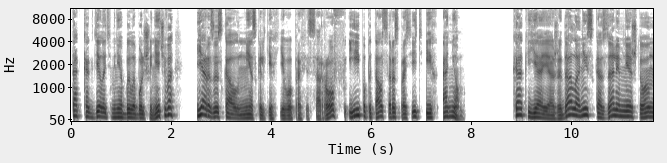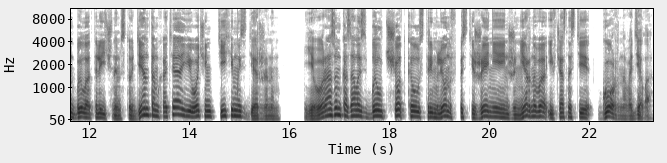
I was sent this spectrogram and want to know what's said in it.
Так как делать мне было больше нечего, я разыскал нескольких его профессоров и попытался расспросить их о нем. Как я и ожидал, они сказали мне, что он был отличным студентом, хотя и очень тихим и сдержанным. Его разум, казалось, был четко устремлен в постижение инженерного и, в частности, горного дела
